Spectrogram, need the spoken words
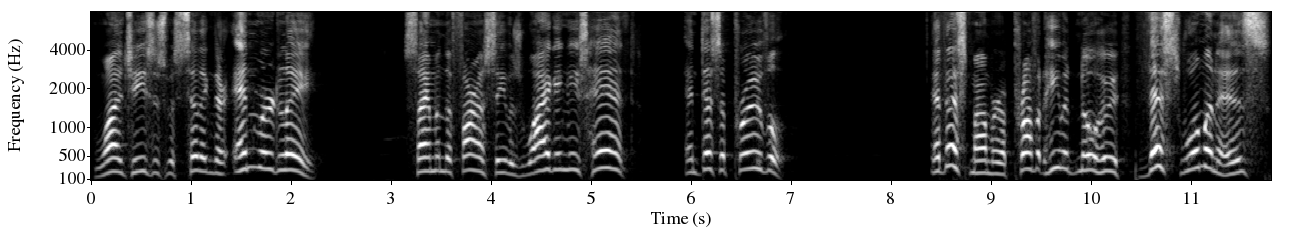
while Jesus was sitting there inwardly, Simon the Pharisee was wagging his head in disapproval. If this man were a prophet, he would know who this woman is,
